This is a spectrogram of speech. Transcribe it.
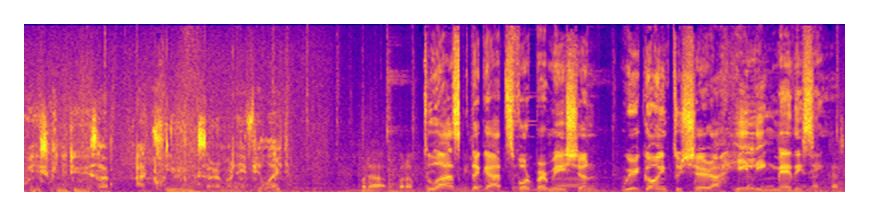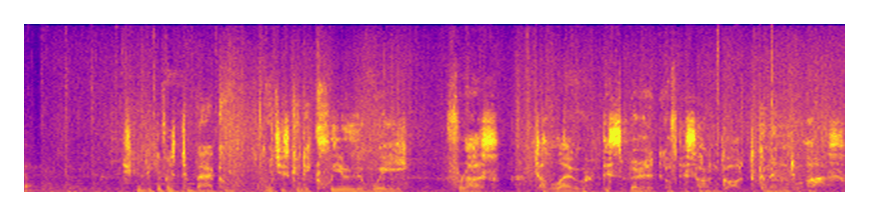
What he's going to do is a, uh, a clearing ceremony, if you like. To ask the gods for permission, we're going to share a healing medicine. He's going to give us tobacco, which is going to clear the way for us to allow the spirit of the sun god to come into us.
